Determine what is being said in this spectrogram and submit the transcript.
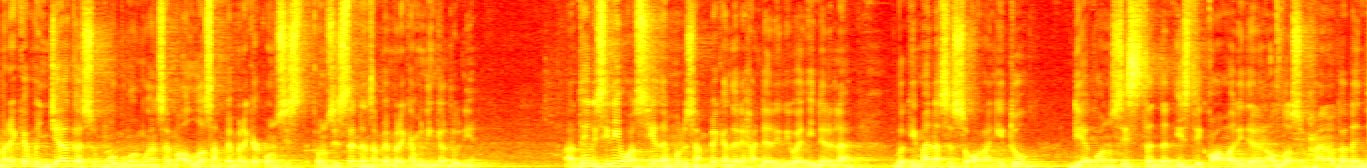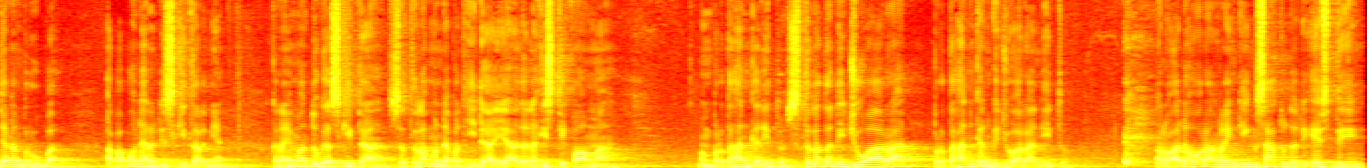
mereka menjaga semua hubungan-hubungan sama Allah sampai mereka konsisten, dan sampai mereka meninggal dunia. Artinya di sini wasiat yang mau disampaikan dari dari riwayat ini adalah bagaimana seseorang itu dia konsisten dan istiqamah di jalan Allah Subhanahu wa taala dan jangan berubah apa pun yang ada di sekitarnya. Karena memang tugas kita setelah mendapat hidayah adalah istiqamah. Mempertahankan itu. Setelah tadi juara, pertahankan kejuaraan itu. Kalau ada orang ranking satu dari SD,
